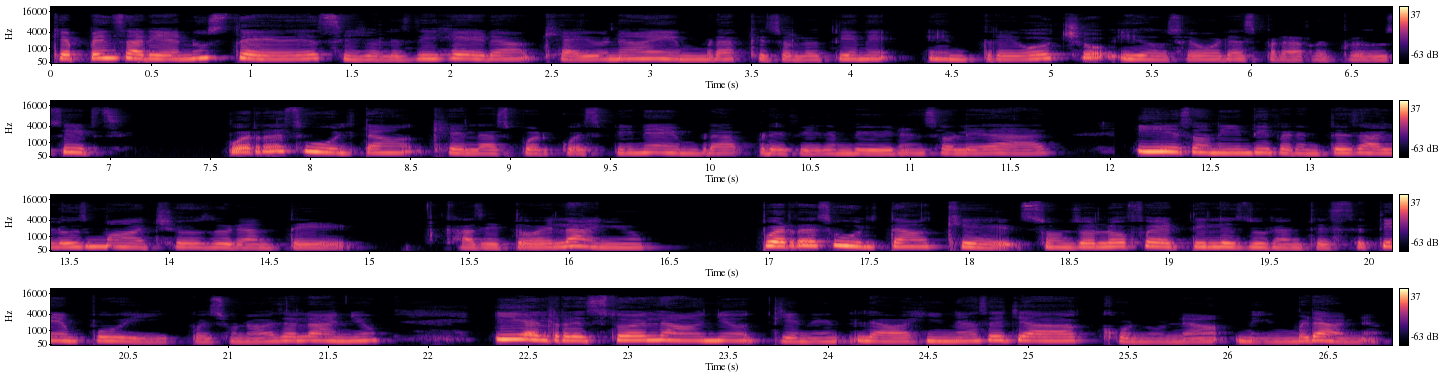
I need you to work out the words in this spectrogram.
¿qué pensarían ustedes si yo les dijera que hay una hembra que solo tiene entre 8 y 12 horas para reproducirse? Pues resulta que las hembra prefieren vivir en soledad y son indiferentes a los machos durante casi todo el año. Pues resulta que son solo fértiles durante este tiempo y pues una vez al año y el resto del año tienen la vagina sellada con una membrana.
